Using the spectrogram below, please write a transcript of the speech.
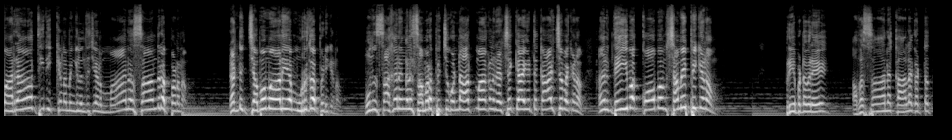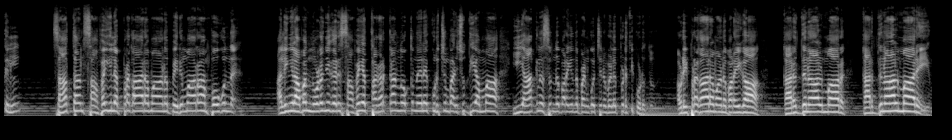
വരാതിരിക്കണമെങ്കിൽ എന്ത് ചെയ്യണം? മാനസാന്തരപ്പെടണം. രണ്ട് ജപമാലയെ മുറുകെ പിടിക്കണം. മൂന്ന് സഹനങ്ങൾ സമർപ്പിച്ചുകൊണ്ട് ആത്മാക്കളെ രക്ഷയ്ക്കായിട്ട് കാഴ്ചവെക്കണം. അങ്ങനെ ദൈവ കോപം ശമിപ്പിക്കണം. പ്രിയപ്പെട്ടവരെ അവസാന കാലഘട്ടത്തിൽ സാത്താൻ സഭയിൽ എപ്രകാരമാണ് പെരുമാറാൻ പോകുന്നത് അല്ലെങ്കിൽ അവൻ നുഴഞ്ഞു കയറി സഭയെ തകർക്കാൻ നോക്കുന്നതിനെ കുറിച്ചും പരിശുദ്ധി അമ്മ ഈ ആഗ്നസ് എന്ന് പറയുന്ന പെൺകൊച്ചിന് വെളിപ്പെടുത്തി കൊടുത്തു. അവിടെ ഇപ്രകാരമാണ് പറയുക കർദിനാൾമാർ കർദിനാൾമാരെയും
